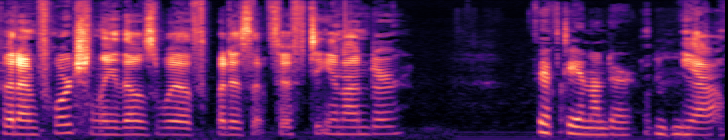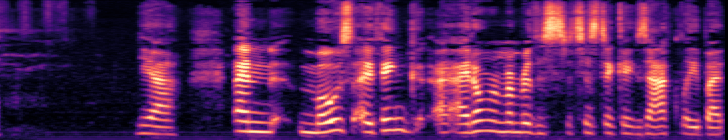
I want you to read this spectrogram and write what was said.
But unfortunately, those with, what is it, 50 and under? 50 and under. Mm-hmm. Yeah. Yeah. And most, I think, I don't remember the statistic exactly, but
